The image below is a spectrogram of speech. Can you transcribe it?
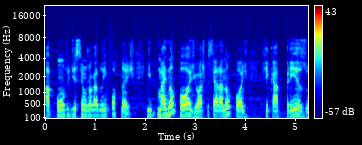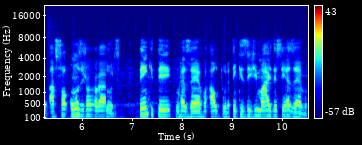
a ponto de ser um jogador importante. E, mas não pode, eu acho que o Ceará não pode ficar preso a só 11 jogadores. Tem que ter um reserva à altura, tem que exigir mais desse reserva.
